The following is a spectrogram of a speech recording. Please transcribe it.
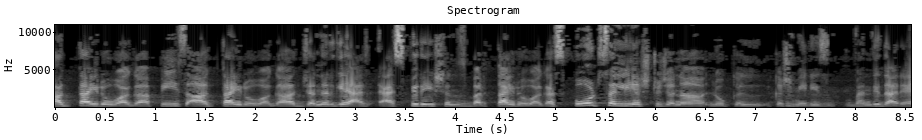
ಆಗ್ತಾ ಇರುವಾಗ ಪೀಸ್ ಆಗ್ತಾ ಇರುವಾಗ, ಜನರಿಗೆ ಆಸ್ಪಿರೇಷನ್ಸ್ ಬರ್ತಾ ಇರುವಾಗ ಸ್ಪೋರ್ಟ್ಸ್ ಅಲ್ಲಿ ಎಷ್ಟು ಜನ ಲೋಕಲ್ ಕಾಶ್ಮೀರೀಸ್ ಬಂದಿದ್ದಾರೆ,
